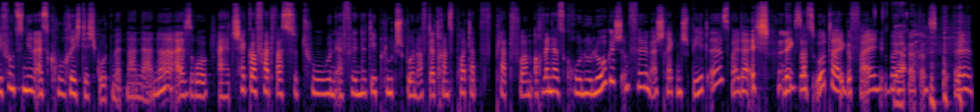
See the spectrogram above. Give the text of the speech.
die funktionieren als Crew richtig gut miteinander. Ne? Also äh, Chekhov hat was zu tun, er findet die Blutspuren auf der Transporterplattform, auch wenn das chronologisch im Film erschreckend spät ist, weil da ist schon längst das Urteil gefallen über, ja. Kirk, und, äh,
